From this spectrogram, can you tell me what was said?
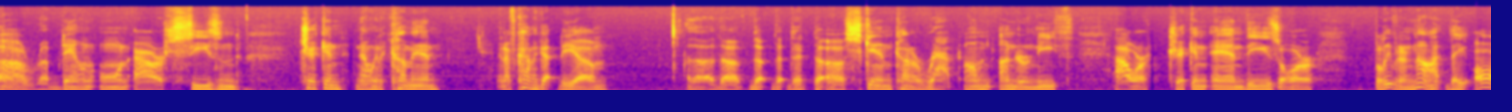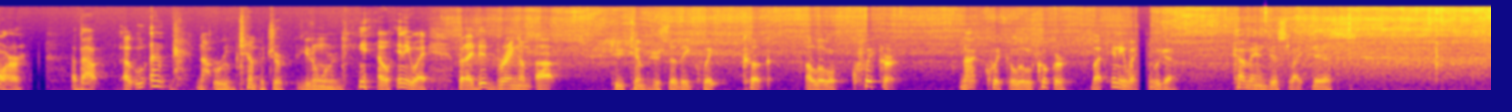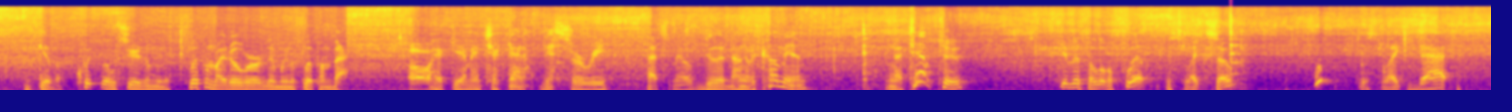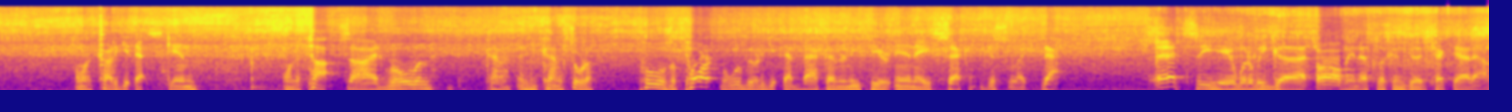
uh, rub down on our seasoned chicken. Now I'm gonna come in and I've kind of got the um, uh, the the the, the uh, skin kind of wrapped on underneath our chicken, and these are, believe it or not, they are about uh, not room temperature. You don't want to, you know. Anyway, but I did bring them up to temperature so they quick cook a little quicker. Not quick, a little cooker, but anyway, here we go. Come in just like this. Give a quick little sear, then we're gonna flip them right over, then we're gonna flip them back. Oh, heck yeah, man, check that out. Yes, sirree. That smells good. Now I'm gonna come in and attempt to give this a little flip, just like so. Whoop, just like that. I wanna try to get that skin on the top side rolling. Kind of, and kind of sort of pulls apart, but we'll be able to get that back underneath here in a second, just like that. Let's see here, what do we got? Oh man, that's looking good. Check that out.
